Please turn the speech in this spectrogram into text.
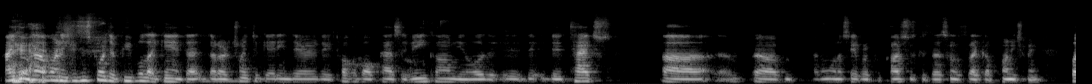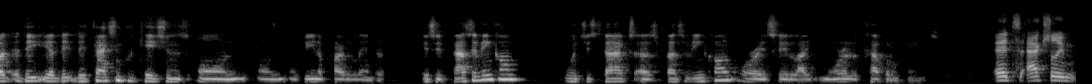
I do have one. This is for the people again that, that are trying to get in there. They talk about passive income. You know, the the, the tax. Uh, uh, I don't want to say repercussions because that sounds like a punishment. But the, the the tax implications on, on on being a private lender. Is it passive income, which is taxed as passive income, or is it like more capital gains? It's actually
